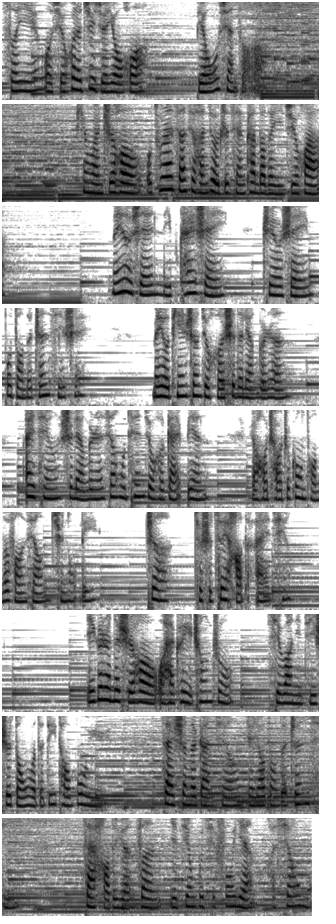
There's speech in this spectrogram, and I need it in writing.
所以我学会了拒绝诱惑，别无选择了。听完之后，我突然想起很久之前看到的一句话：没有谁离不开谁，只有谁不懂得珍惜谁。没有天生就合适的两个人。爱情是两个人相互迁就和改变，然后朝着共同的方向去努力，这就是最好的爱情。一个人的时候，我还可以撑住，希望你及时懂我的低头不语。再深的感情也要懂得珍惜，再好的缘分也经不起敷衍和消磨。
